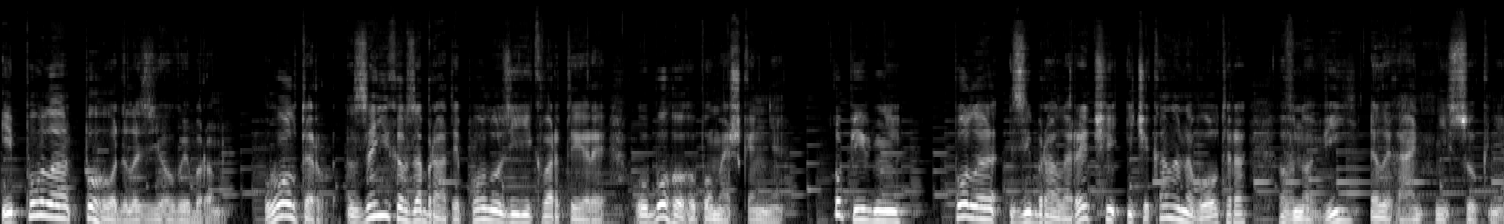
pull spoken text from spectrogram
і Пола погодилась з його вибором. Волтер заїхав забрати Полу з її квартири убогого помешкання. О півдні Пола зібрала речі і чекала на Волтера в новій елегантній сукні.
